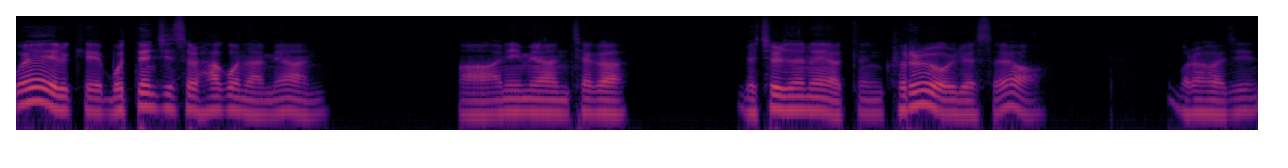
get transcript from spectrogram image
왜 이렇게 못된 짓을 하고 나면 어, 아니면 제가 며칠 전에 어떤 글을 올렸어요. 뭐라 하지?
